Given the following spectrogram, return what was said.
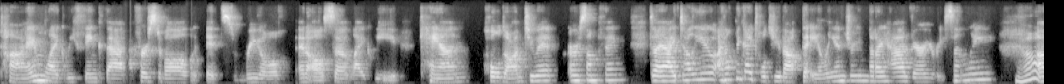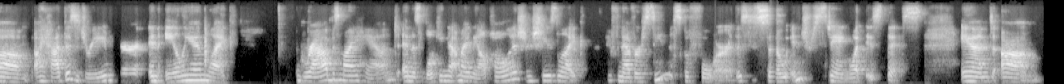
time. Like we think that, first of all, it's real. And also, like, we can hold on to it or something. Did I tell you? I don't think I told you about the alien dream that I had very recently. No. Um, I had this dream where an alien, like, grabs my hand and is looking at my nail polish and she's like I've never seen this before. This is so interesting. What is this? And um,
